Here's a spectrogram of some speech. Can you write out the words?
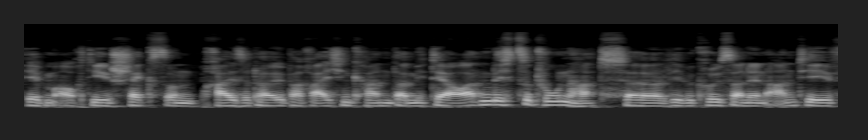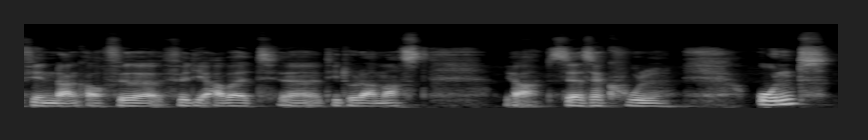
eben auch die Schecks und Preise da überreichen kann, damit der ordentlich zu tun hat. Äh, liebe Grüße an den Anti, vielen Dank auch für, für die Arbeit, äh, die du da machst. Ja, sehr, sehr cool. Und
